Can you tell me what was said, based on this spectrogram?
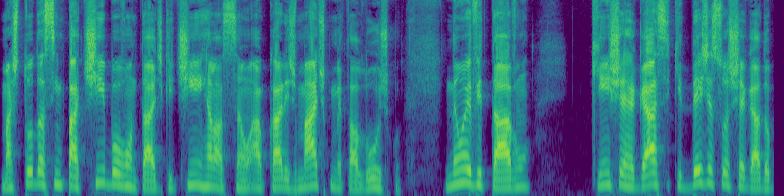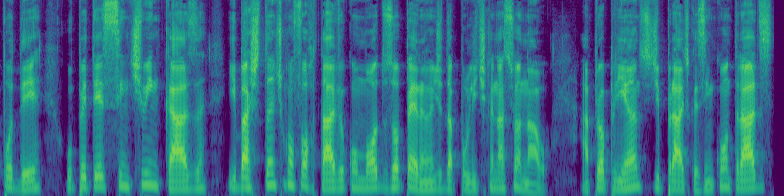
mas toda a simpatia e boa vontade que tinha em relação ao carismático metalúrgico não evitavam que enxergasse que desde a sua chegada ao poder, o PT se sentiu em casa e bastante confortável com o modus operandi da política nacional, apropriando-se de práticas encontradas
